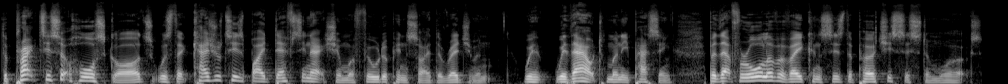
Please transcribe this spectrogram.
The practice at Horse Guards was that casualties by deaths in action were filled up inside the regiment, with, without money passing, but that for all other vacancies the purchase system works.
